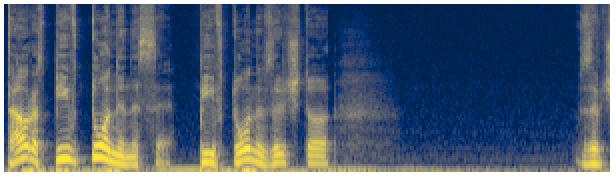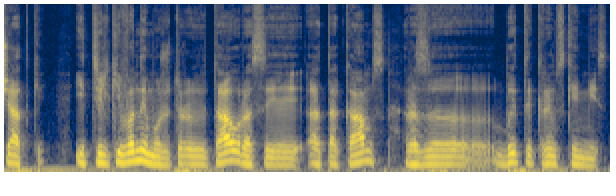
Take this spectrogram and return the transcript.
Таурас півтони несе. Півтони взривчатого взривчатки. І тільки вони можуть Таурас і Атакамс розбити Кримський міст.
